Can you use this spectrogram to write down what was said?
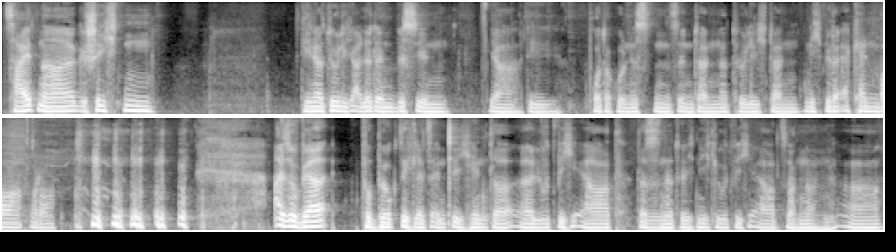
zeitnahe Geschichten, die natürlich alle dann ein bisschen ja, die Protagonisten sind dann natürlich dann nicht wieder erkennbar oder. also wer verbirgt sich letztendlich hinter äh, Ludwig Erd? Das ist natürlich nicht Ludwig Erd, sondern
